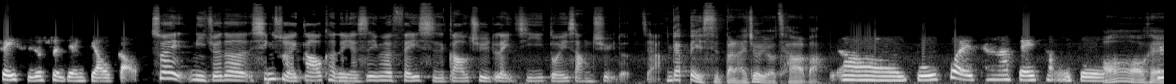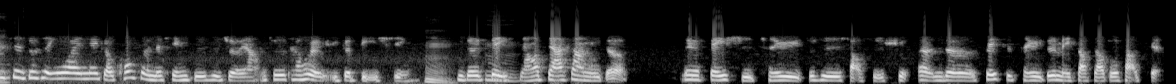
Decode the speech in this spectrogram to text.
飞时就瞬间飙高。所以你觉得薪水高，可能也是因为飞时高去累积堆上去的，这样。应该 base 本来就有差吧？呃，不会差非常多。哦，OK，但是就是因为那个空服员的薪资是这样，就是它会有一个底薪，嗯，你的 base，、嗯然后加上你的那个飞时乘以就是小时数，呃，你的飞时乘以就是每小时要多少钱，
